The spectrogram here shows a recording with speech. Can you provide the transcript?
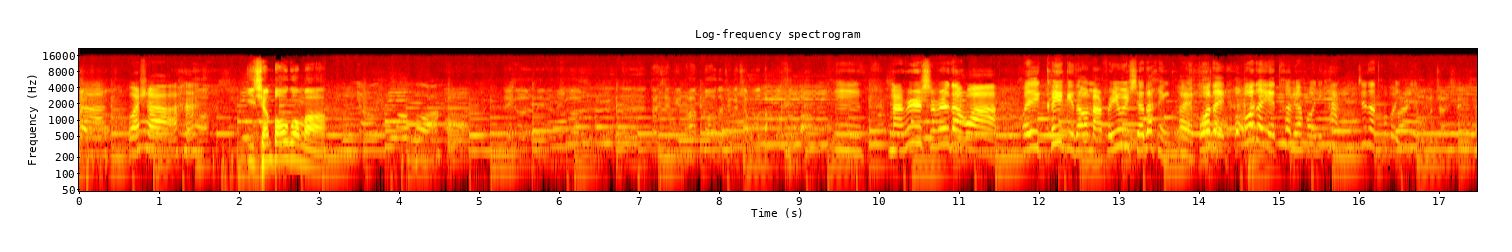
啊，我是以前包过吗？包过。那个，满分十分的话，我也可以给他满分，因为学得很快，包的包的也特别好。你看，真的特别，我们展示一下。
